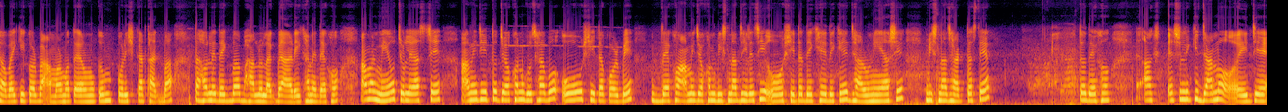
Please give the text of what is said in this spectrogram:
সবাই কি করবা? আমার মতো এরকম পরিষ্কার থাকবা, তাহলে দেখবা ভালো লাগবে। আর এখানে দেখো, আমার মেয়েও চলে আসছে। আমি যেহেতু যখন গোছাবো, ও সেটা করবে। দেখো, আমি যখন বিছনা ঝেড়েছি, ও সেটা দেখে দেখে ঝাড়ু নিয়ে আসে, বিছনা ঝাড়তেছে। তো দেখো, আস- আসলে কি জানো, এই যে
